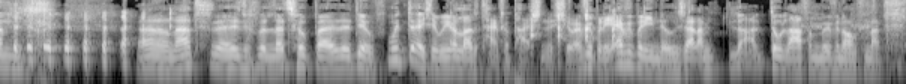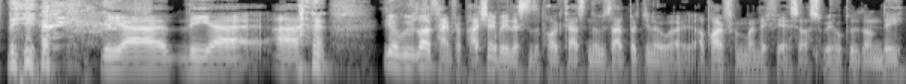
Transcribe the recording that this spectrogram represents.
Um, I don't know that. Uh, let's hope. Uh, you know, we, I say we got a lot of time for passion this show. Everybody, everybody knows that. I'm. Don't laugh. I'm moving on from that. The, uh, the, uh, the, uh, you know, we've a lot of time for passion. Anybody listens to the podcast knows that. But, you know, uh, apart from when they face us, we hope that Dundee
